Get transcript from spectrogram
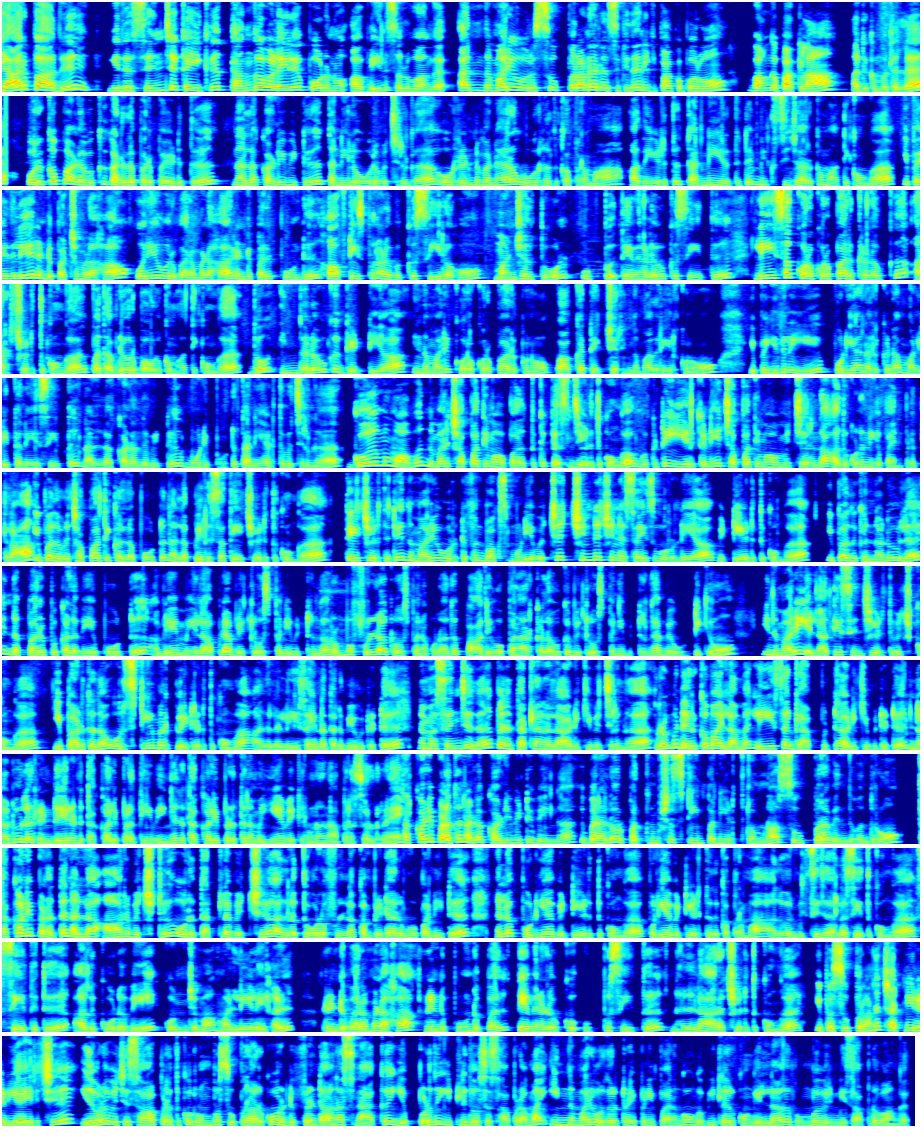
யார்ப்பா அது? இதை செஞ்ச கைக்கு தங்க வலையிலே போடணும் அப்படின்னு சொல்லுவாங்க. அந்த மாதிரி ஒரு சூப்பரான ரெசிபி தான் இன்றைக்கி பார்க்க போகிறோம் வாங்க பார்க்கலாம் அதுக்கு முதல்ல ஒரு கப் அளவுக்கு கடலைப்பருப்பை எடுத்து நல்லா கழுவிட்டு தண்ணியில் ஊற வச்சுருங்க. ஒரு ரெண்டு மணி நேரம் ஊறினதுக்கப்புறமா அதை எடுத்து தண்ணி எடுத்துட்டு மிக்ஸி ஜாருக்கு மாற்றிக்கோங்க இப்போ இதுலேயே ரெண்டு பச்சை மிளகா ஒரே ஒரு வரமிளகா ரெண்டு பல் பூண்டு ஹாஃப் டீஸ்பூன் அளவுக்கு சீரகம் மஞ்சள் தூள் உப்பு தேவையான அளவுக்கு சேர்த்து லேசாக குறை குறைப்பாக இருக்கிற அளவுக்கு அரைச்சி எடுத்துக்கோங்க. இப்போ அதை அப்படியே ஒரு பவுலுக்கு மாற்றிக்கோங்க இதோ இந்த அளவுக்கு கெட்டியாக இந்த மாதிரி குறை குறைப்பாக இருக்கணும். பார்க்க டெக்ஸ்சர் இந்த மாதிரி இருக்கணும். இப்போ இதுலேயே பொடியாக நறுக்கின மல்லித்தலையை சேர்த்து நல்லா கலந்து விட்டு மூடி போட்டு தனியாக எடுத்து வச்சுருங்க. கோதுமை மாவு இந்த மாதிரி சப்பாத்தி மாவு பதத்துக்கு பிசைஞ்சு எடுத்துக்கோங்க. உங்ககிட்ட ஏற்கனவே சப்பாத்தி மாவு மிச்சம் இருந்தால் அது கூட நீங்கள் பயன்படுத்தலாம். இப்போ ஒரு சப்பாத்தி கல்லை போட்டு நல்லா பெருசாக தேய்ச்சி எடுத்துக்கோங்க. தேய்ச்சி எடுத்துட்டு இந்த மாதிரி ஒரு டிஃபன் பாக்ஸ் மூடியை வச்சு சின்ன சின்ன சைஸ் உருண்டையாக வெட்டி எடுத்துக்கோங்க. இப்போ அதுக்கு நடுவில் இந்த பருப்பு கலவையை போட்டு அப்படியே மேலாப்பில் அப்படியே க்ளோஸ் பண்ணி விட்டுருங்க. ரொம்ப ஃபுல்லாக க்ளோஸ் பண்ணக்கூடாது. பாதி ஓப்பன் இருக்க அளவுக்கு இப்படி க்ளோஸ் பண்ணி விட்டுருங்க. அப்படியே ஒட்டிக்கும். இந்த மாதிரி எல்லாத்தையும் செஞ்சு எடுத்து வச்சுக்கோங்க. இப்போ அடுத்ததாக ஒரு ஸ்டீமர் பிளேட் எடுத்துக்கோங்க. அதில் லேசாக எண்ணெய் தடவி விட்டுட்டு நம்ம செஞ்சதை இப்போ இந்த தட்டில் நல்லா அடுக்கி வச்சுருங்க. ரொம்ப நெருக்கமாக இல்லாமல் லேசாக கேப் விட்டு அடுக்கி விட்டுட்டு நடுவில் ரெண்டே ரெண்டு தக்காளி பழத்தையும் வைங்க. இந்த தக்காளி பழத்தை நம்ம ஏன் வைக்கிறோம்னு நான் அப்புறம் சொல்கிறேன் தக்காளி பழத்தை நல்லா கழுவிட்டு வைங்க. இப்போ நல்லா ஒரு பத்து நிமிஷம் ஸ்டீம் பண்ணி எடுத்துட்டோம்னா சூப்பராக வெந்து வந்துடும் தக்காளி பழத்தை நல்லா ஆற வச்சுட்டு ஒரு தட்டில் வச்சு அதில் தோலை ஃபுல்லாக கம்ப்ளீட்டாக ரிமூவ் பண்ணிவிட்டு நல்லா பொடியாக வெட்டி எடுத்துக்கோங்க. பொடியாக வெட்டி எடுத்ததுக்கப்புறமா அது ஒரு மிக்ஸி ஜாரில் சேர்த்துக்கோங்க. சேர்த்துட்டு அது கூடவே கொஞ்சமாக மல்லி இலைகள் ரெண்டு வரமிளகா ரெண்டு பூண்டு பல் தேவையான அளவுக்கு உப்பு சேர்த்து நல்லா அரைச்சி எடுத்துக்கோங்க. இப்போ சூப்பரான சட்னி ரெடி ஆயிடுச்சு இதோட வச்சு சாப்பிட்றதுக்கு ரொம்ப சூப்பராக இருக்கும். ஒரு டிஃப்ரெண்ட்டான ஸ்நாக்கு எப்பொழுதும் இட்லி தோசை சாப்பிடாம இந்த மாதிரி ஒரு தடவை ட்ரை பண்ணி பாருங்கள் உங்கள் வீட்டில் இருக்கவங்க எல்லாரும் ரொம்ப விரும்பி சாப்பிடுவாங்க.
